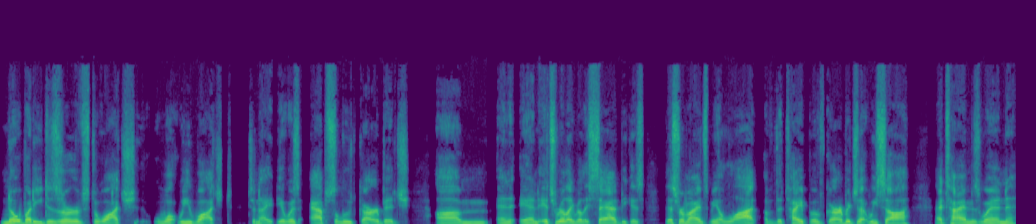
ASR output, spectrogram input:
nobody deserves to watch what we watched tonight. It was absolute garbage. Um, and and it's really really sad because this reminds me a lot of the type of garbage that we saw at times when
